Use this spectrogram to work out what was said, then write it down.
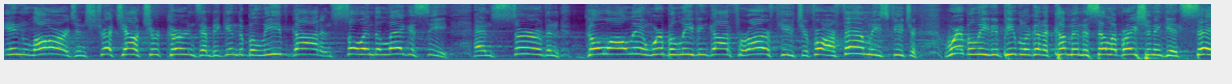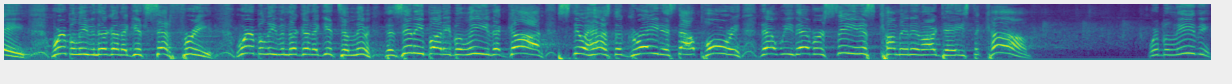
enlarge and stretch out your curtains and begin to believe God and sow into legacy and serve and go all in, we're believing God for our future, for our family's future. We're believing people are going to come into celebration and get saved. We're believing they're going to get set free. We're believing they're going to get to live. Does anybody believe that God still has the greatest outpouring that we've ever seen is coming in our days to come? We're believing.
